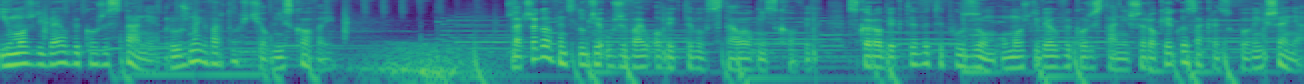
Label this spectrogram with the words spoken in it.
i umożliwiają wykorzystanie różnych wartości ogniskowej. Dlaczego więc ludzie używają obiektywów stałoogniskowych, skoro obiektywy typu zoom umożliwiają wykorzystanie szerokiego zakresu powiększenia?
